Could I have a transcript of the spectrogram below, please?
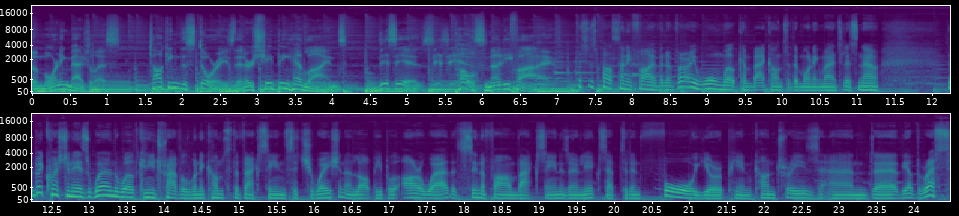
The Morning Majlis, talking the stories that are shaping headlines. This is, this is Pulse 95. This is Pulse 95, and a very warm welcome back onto the Morning Majlis. Now, the big question is where in the world can you travel when it comes to the vaccine situation? And a lot of people are aware that Sinopharm vaccine is only accepted in four European countries, and uh, the other rest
